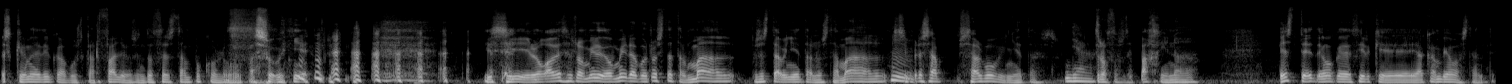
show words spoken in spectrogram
es que me dedico a buscar fallos, entonces tampoco lo paso bien. y sí, luego a veces lo miro y digo, mira, pues no está tan mal, pues esta viñeta no está mal. Siempre sa- salvo viñetas. Ya. trozos de página. Este tengo que decir que ha cambiado bastante.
